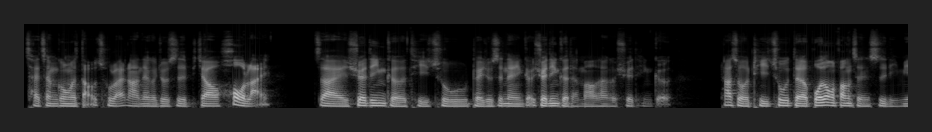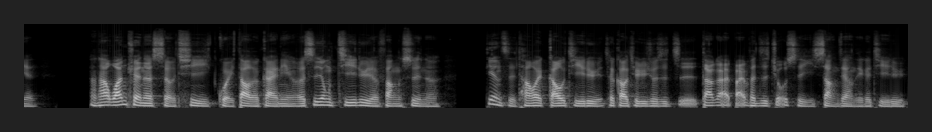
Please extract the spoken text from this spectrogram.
才成功的导出来。那那个就是比较后来，在薛定谔提出，对，就是那个薛定谔的猫，那个薛定谔他所提出的波动方程式里面，那他完全的舍弃轨道的概念，而是用几率的方式呢，电子它会高几率，这高几率就是指大概百分之九十以上这样的一个几率，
